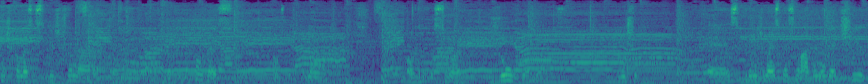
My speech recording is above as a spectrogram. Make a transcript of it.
Gente começa a se questionar é, o que, que acontece quando outra pessoa julga nós a gente é, se prende mais para esse lado negativo,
